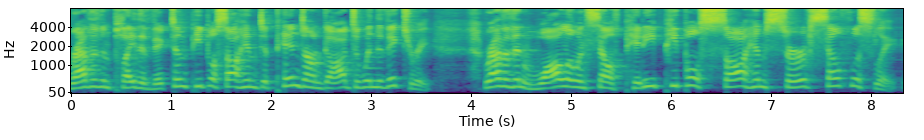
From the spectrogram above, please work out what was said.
Rather than play the victim, people saw him depend on God to win the victory. Rather than wallow in self pity, people saw him serve selflessly.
